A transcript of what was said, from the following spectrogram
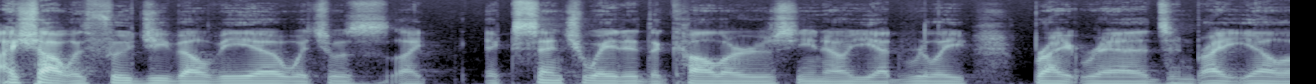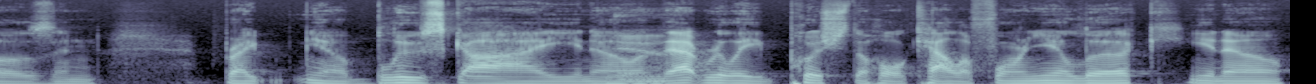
I shot with Fuji Velvia, which was like accentuated the colors. You know, you had really bright reds and bright yellows and bright, you know, blue sky. You know, Yeah. and that really pushed the whole California look. You know,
